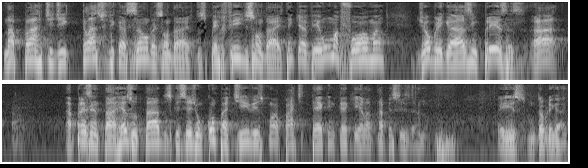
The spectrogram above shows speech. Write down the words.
na parte de classificação das sondagens, dos perfis de sondagem. Tem que haver uma forma de obrigar as empresas a apresentar resultados que sejam compatíveis com a parte técnica que ela está precisando. É isso. Muito obrigado.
